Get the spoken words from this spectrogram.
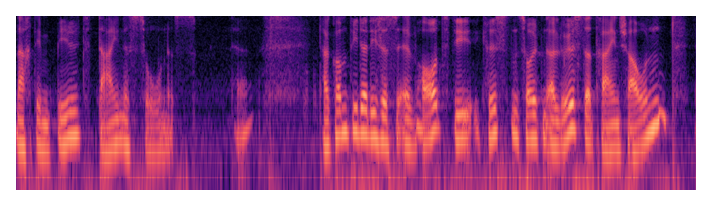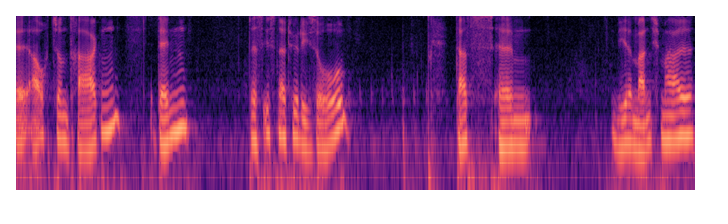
nach dem Bild deines Sohnes. Ja. Da kommt wieder dieses äh, Wort, die Christen sollten erlöst da reinschauen, äh, auch zum Tragen, denn das ist natürlich so, dass ähm, wir manchmal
